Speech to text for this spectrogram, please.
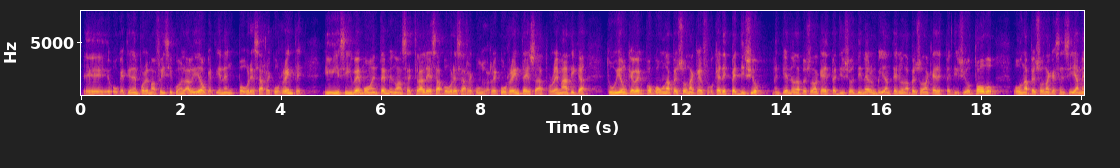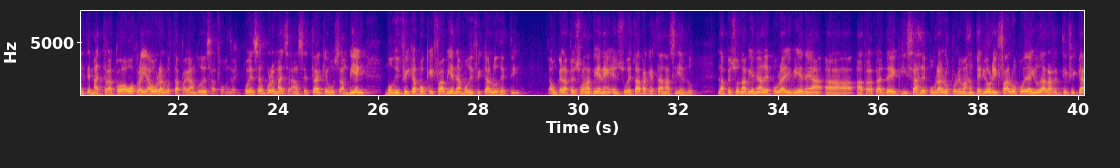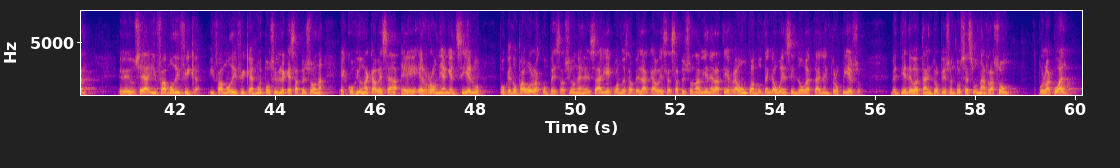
eh, o que tienen problemas físicos en la vida o que tienen pobreza recurrente. Y si vemos en términos ancestrales esa pobreza recurrente, esas problemáticas, tuvieron que ver con una persona que, que desperdició, ¿me entiendes? Una persona que desperdició el dinero en vida anterior, una persona que desperdició todo, o una persona que sencillamente maltrató a otra y ahora lo está pagando de esa forma. Puede ser un problema ancestral que también modifica, porque IFA viene a modificar los destinos. Aunque la persona tiene en su etapa que está naciendo, la persona viene a depurar y viene a, a tratar de quizás depurar los problemas anteriores, IFA lo puede ayudar a rectificar eh, o sea, IFA modifica, IFA modifica. Es muy posible que esa persona escogió una cabeza eh, errónea en el cielo porque no pagó las compensaciones necesarias y cuando esa, la cabeza de esa persona viene a la tierra, aún cuando tenga buen signo, va a estar en tropiezo. ¿Me entiende? Va a estar en tropiezo. Entonces es una razón por la cual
